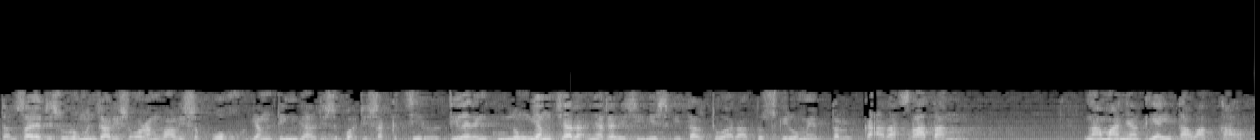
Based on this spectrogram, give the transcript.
Dan saya disuruh mencari seorang wali sepuh yang tinggal di sebuah desa kecil di lereng gunung yang jaraknya dari sini sekitar 200 km ke arah selatan. Namanya Kiai Tawakal.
